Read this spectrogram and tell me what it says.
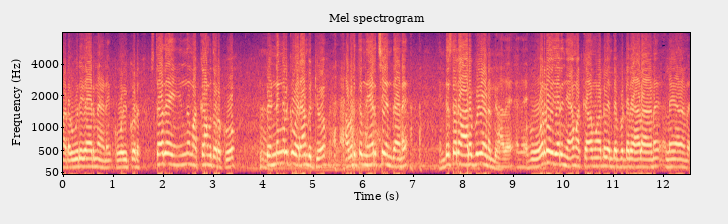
മടവൂരുകാരനാണ് കോഴിക്കോട്. ഉസ്താദെ ഇന്ന് മക്കാമ്പ് തുറക്കുവോ? പെണ്ണുങ്ങൾക്ക് വരാൻ പറ്റുമോ അവിടുത്തെ നേർച്ച എന്താണ്? എന്റെ സ്ഥലം ആലപ്പുഴയാണല്ലോ. അപ്പൊ ഓരോ വിചാരം ഞാൻ മക്കാമുമായിട്ട് ബന്ധപ്പെട്ട ഒരാളാണ് അല്ലെങ്കിൽ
